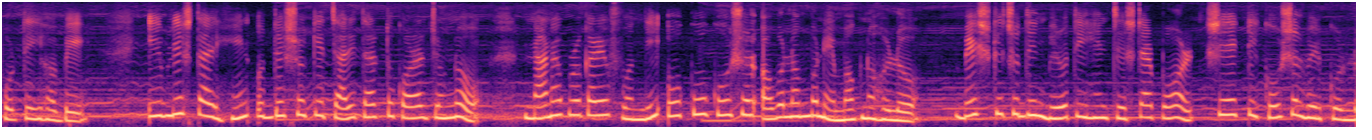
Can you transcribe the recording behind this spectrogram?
করতেই হবে। ইবলিশ তার হীন উদ্দেশ্যকে চারিতার্থ করার জন্য নানা প্রকারের ফন্দি ও কুকৌশল অবলম্বনে মগ্ন হলো। বেশ কিছুদিন বিরতিহীন চেষ্টার পর সে একটি কৌশল বের করল।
